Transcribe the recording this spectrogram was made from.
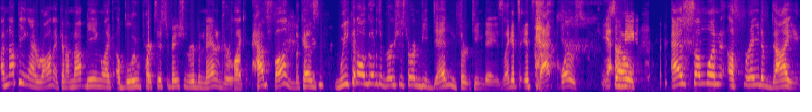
I'm not being ironic, and I'm not being like a blue participation ribbon manager. Like, have fun because we could all go to the grocery store and be dead in 13 days. Like, it's it's that close. Yeah, so, I mean, as someone afraid of dying,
